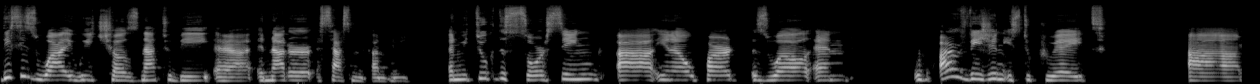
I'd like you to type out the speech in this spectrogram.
this is why we chose not to be uh, another assessment company. And we took the sourcing uh, you know part as well. And our vision is to create um,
